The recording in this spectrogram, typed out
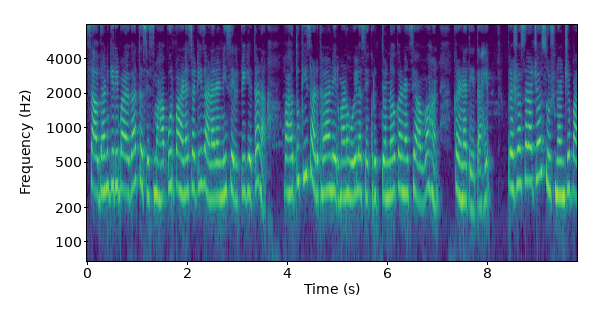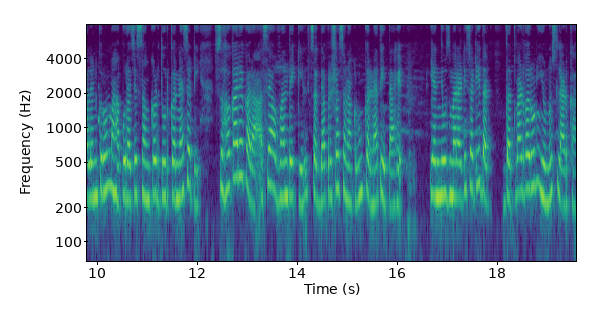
सावधानगिरी बाळगा तसेच महापूर पाहण्यासाठी जाणाऱ्यांनी सेल्फी घेताना वाहतुकीस अडथळा निर्माण होईल असे कृत्य न करण्याचे आवाहन करण्यात येत आहे. प्रशासनाच्या सूचनांचे पालन करून महापुराचे संकट दूर करण्यासाठी सहकार्य करा असे आव्हान देखील सध्या प्रशासनाकडून करण्यात येत आहे. या न्यूज मराठीसाठी दत दत्वाडवरून युनुस लाडका.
